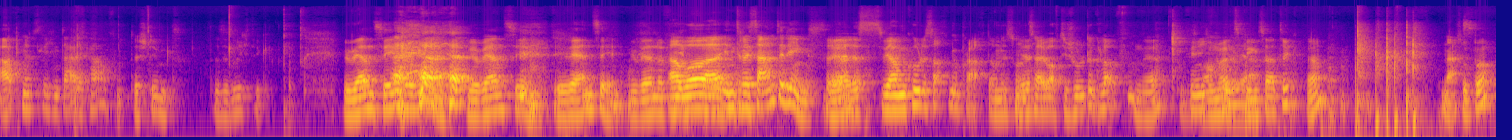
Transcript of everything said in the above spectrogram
auch nützlichen Teile kaufen. Das stimmt, das ist richtig. Wir werden sehen, wir werden sehen. Wir werden sehen. Wir werden auf jeden Aber Fall- äh, interessante Dings. Ja. Ja. Das, wir haben coole Sachen gebracht. Da müssen wir uns Ja. selber auf die Schulter klopfen. Ja, das Finde ich machen wir cool, jetzt ja. gegenseitig. Ja, Nice. super.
